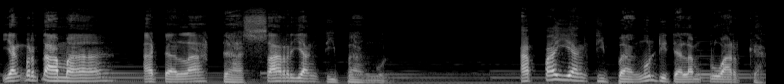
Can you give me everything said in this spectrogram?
Yang pertama adalah dasar yang dibangun. Apa yang dibangun di dalam keluarga?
